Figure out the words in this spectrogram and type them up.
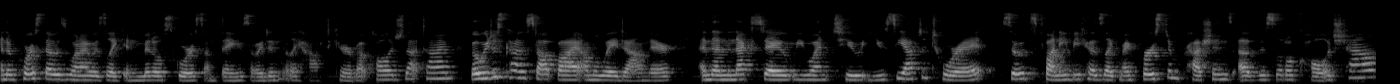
And of course, that was when I was like in middle school or something, so I didn't really have to care about college that time. But we just kind of stopped by on the way down there. And then the next day we went to UCF to tour it. So it's funny because like my first impressions of this little college town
